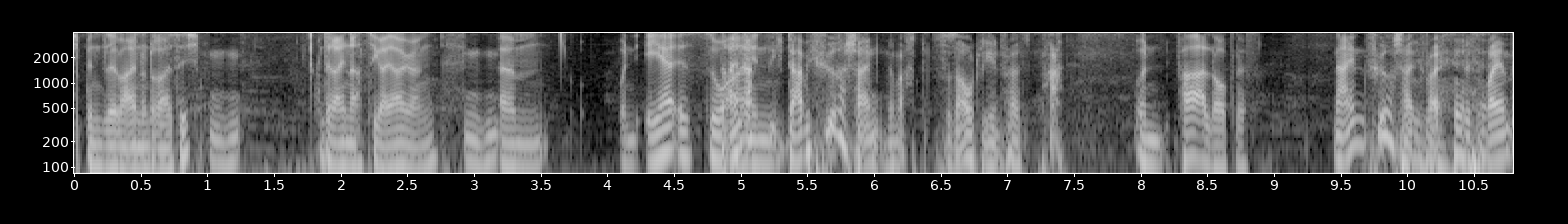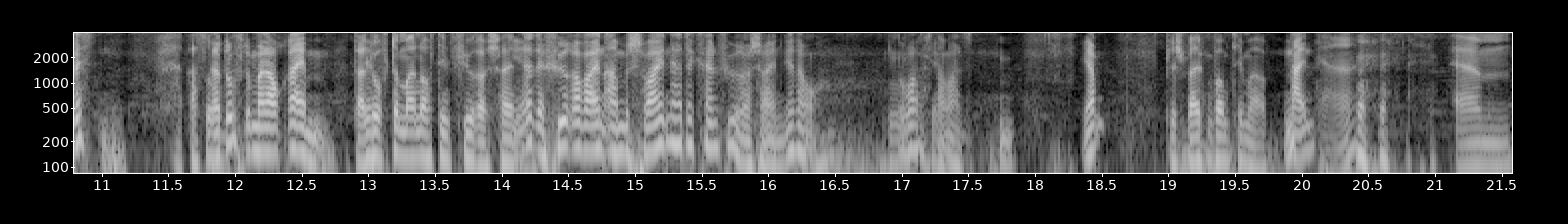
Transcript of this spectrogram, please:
ich bin selber 31, Mhm. 83er Jahrgang. Mhm. Ähm, und er ist so 83, ein. da habe ich Führerschein gemacht. Fürs Auto jedenfalls. Ha. Und Fahrerlaubnis. Nein, Führerschein. Ich war, war im Westen. Achso, Da durfte man auch reimen. dann durfte man noch den Führerschein. Ja, der Führer war ein armes Schwein, der hatte keinen Führerschein. Genau. So war das Okay. damals. Hm. Wir schweifen vom Thema ab. Nein. ja, ähm,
